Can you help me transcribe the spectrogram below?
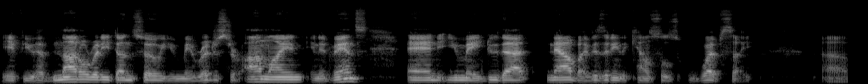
If you have not already done so, you may register online in advance, and you may do that now by visiting the Council's website. Uh,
